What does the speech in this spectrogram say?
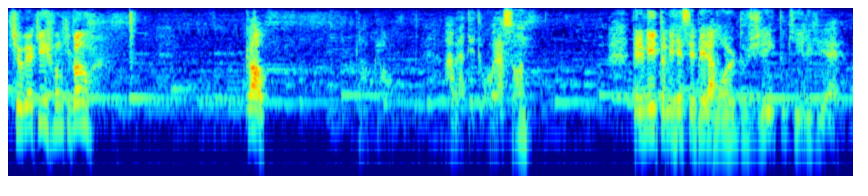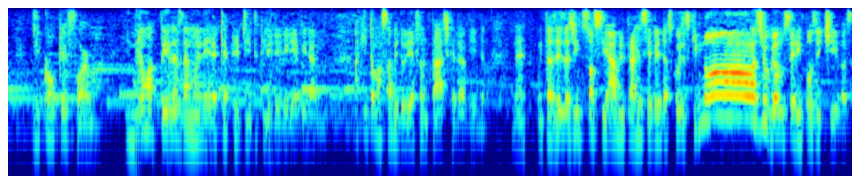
Deixa eu ver aqui, vamos que vamos. Clau. Clau, Clau. Abra-te teu coração. Permita-me receber amor do jeito que ele vier, de qualquer forma, e não apenas da maneira que acredito que ele deveria vir a mim. Aqui está uma sabedoria fantástica da vida. Né? Muitas vezes a gente só se abre para receber das coisas que nós julgamos serem positivas,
